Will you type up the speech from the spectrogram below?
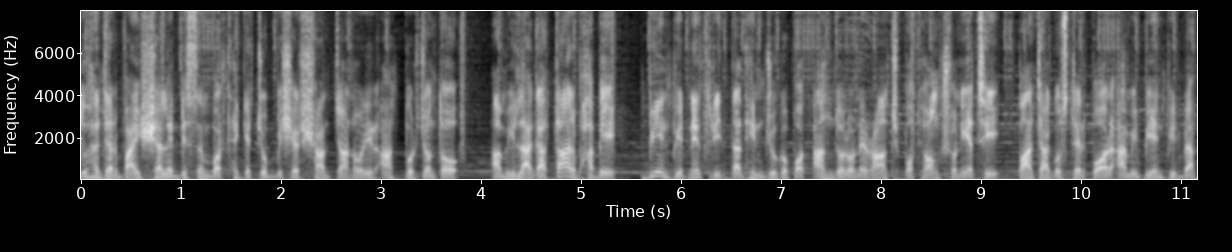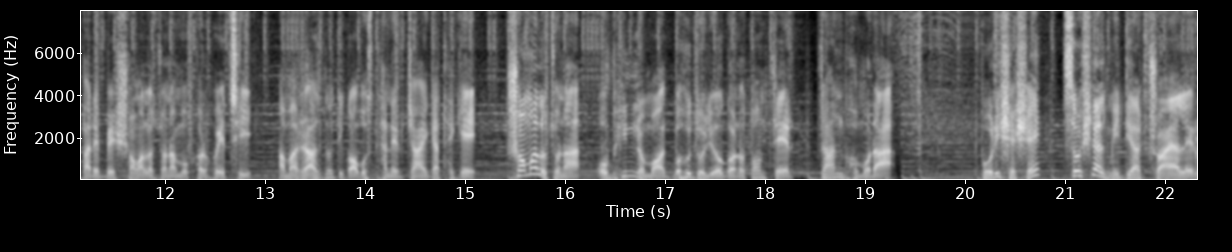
দু হাজার বাইশ সালের ডিসেম্বর থেকে চব্বিশের সাত জানুয়ারির আগ পর্যন্ত আমি লাগাতারভাবে বিএনপির নেতৃত্বাধীন যুগপথ আন্দোলনে রাজপথে অংশ নিয়েছি। পাঁচ আগস্টের পর আমি বিএনপির ব্যাপারে বেশ সমালোচনা মুখর হয়েছি। আমার রাজনৈতিক অবস্থানের জায়গা থেকে সমালোচনা ও ভিন্ন মত বহুদলীয় গণতন্ত্রের প্রাণভোমরা। পরিশেষে সোশ্যাল মিডিয়া ট্রায়ালের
